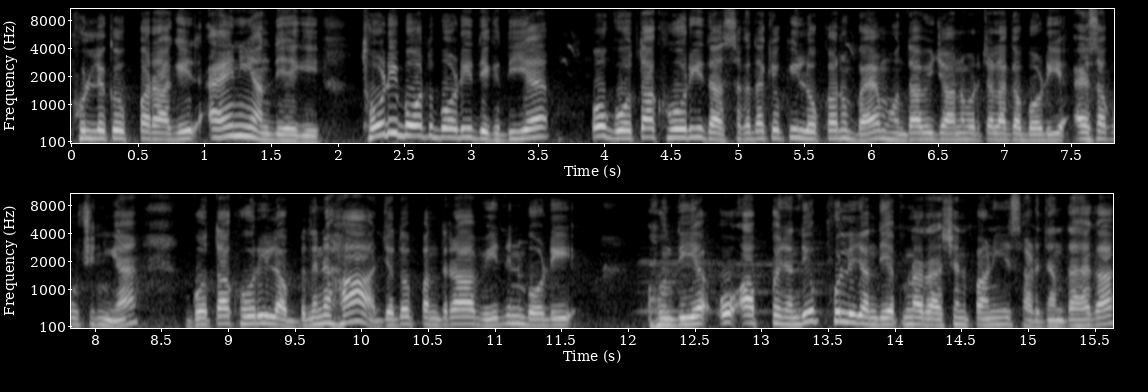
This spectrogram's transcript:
ਫੁੱਲ ਕੇ ਉੱਪਰ ਆ ਗਈ, ਐ ਨਹੀਂ ਆਂਦੀ ਹੈਗੀ। ਥੋੜੀ ਬਹੁਤ ਬੋਡੀ ਦਿਖਦੀ ਹੈ, ਉਹ ਗੋਤਾਖੋਰ ਹੀ ਦੱਸ ਸਕਦਾ ਕਿਉਂਕਿ ਲੋਕਾਂ ਨੂੰ ਵਹਿਮ ਹੁੰਦਾ ਵੀ ਜਾਨਵਰ ਚਲਾ ਕੇ ਬੋਡੀ ਐਸਾ ਕੁਝ ਨਹੀਂ ਹੈ। ਗੋਤਾਖੋਰੀ ਹੀ ਲੱਭਦੇ ਨੇ। ਹਾਂ, ਜਦੋਂ 15 20 ਦਿਨ ਬੋਡੀ ਹੁੰਦੀ ਹੈ ਉਹ ਅੱਪ ਹੋ ਜਾਂਦੀ ਉਹ ਫੁੱਲ ਜਾਂਦੀ ਹੈ ਆਪਣਾ ਰਾਸ਼ਨ ਪਾਣੀ ਇਹ ਸੜ ਜਾਂਦਾ ਹੈਗਾ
